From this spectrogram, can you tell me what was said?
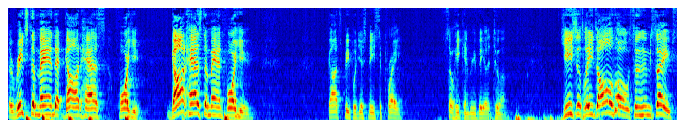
to reach the man that God has for you. God has the man for you. God's people just needs to pray so he can reveal it to them. Jesus leads all those whom he saves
